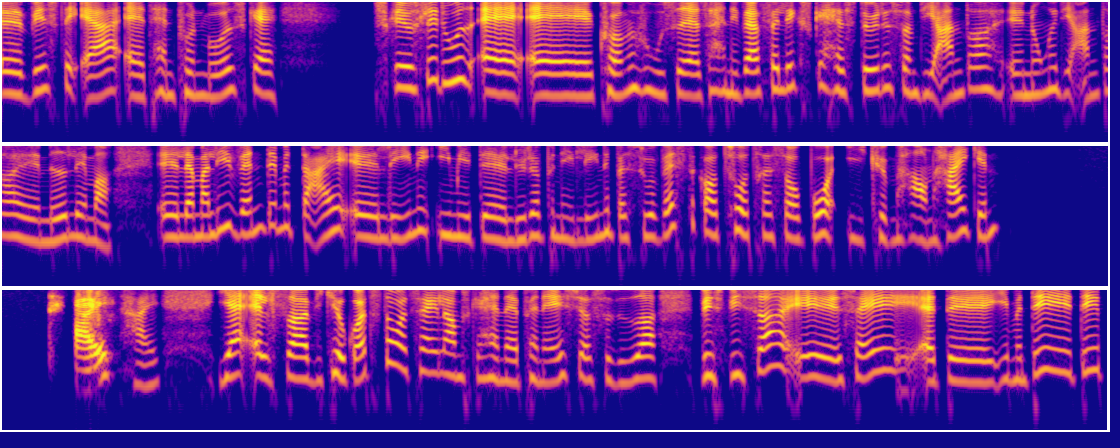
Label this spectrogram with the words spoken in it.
øh, hvis det er, at han på en måde skal skrives lidt ud af, af kongehuset, altså han i hvert fald ikke skal have støtte som de andre, øh, nogle af de andre øh, medlemmer. Øh, lad mig lige vende det med dig, øh, Lene, i mit øh, lytterpanel. Lene Basur Vestergaard, 62 år, bor i København. Hej igen. Hej. Hej. Ja, altså, vi kan jo godt stå og tale om, skal han have panage og så videre. Hvis vi så øh, sagde, at øh, jamen det, det,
